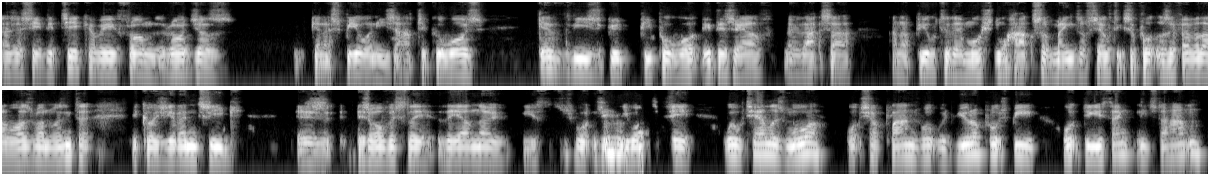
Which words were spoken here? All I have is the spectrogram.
as I said, the takeaway from Rogers kind of spiel in his article was give these good people what they deserve. Now that's a an appeal to the emotional hearts of minds of Celtic supporters, if ever there was one, wasn't it? Because your intrigue is is obviously there now. You want to, mm-hmm. you want to say, well, tell us more. What's your plans? What would your approach be? What do you think needs to happen?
